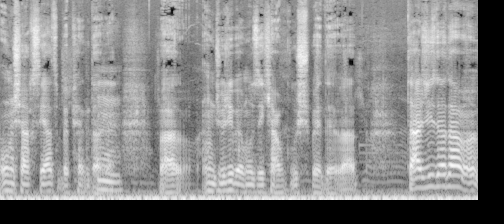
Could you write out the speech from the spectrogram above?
اون شخصیت بپنداره و اونجوری به موزیکم گوش بده و ترجیح دادم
